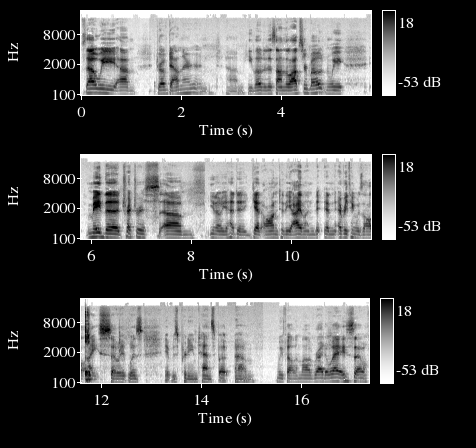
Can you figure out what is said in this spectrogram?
So we um, drove down there, and um, he loaded us on the lobster boat, and we made the treacherous. Um, you know, you had to get onto the island, and everything was all ice, so it was it was pretty intense. But um, we fell in love right away. So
